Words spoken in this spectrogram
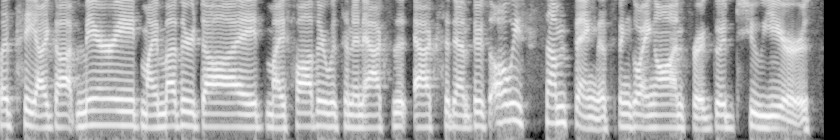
let's see, I got married, my mother died, my father was in an accident. There's always something that's been going on for a good two years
